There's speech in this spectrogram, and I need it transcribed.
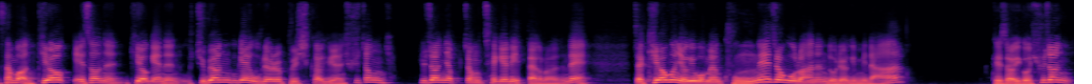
3번 기억에서는 기억에는 주변국의 우려를 불식하기 위한 휴전 휴전 협정 체결이 있다 그러는데 자, 기억은 여기 보면 국내적으로 하는 노력입니다. 그래서 이거 휴전,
